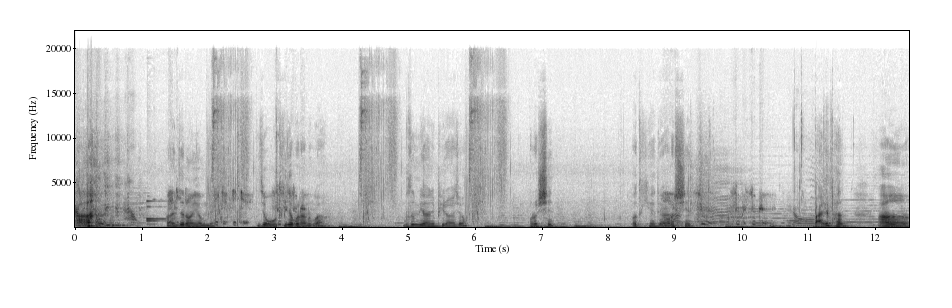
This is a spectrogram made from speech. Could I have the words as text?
아, 완전 어이없네. 이제 뭐 어떻게 잡으라는 거야? 무슨 미안이 필요하죠? 어르신? 어떻게 해야 돼, 어르신? 빨판? 아,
